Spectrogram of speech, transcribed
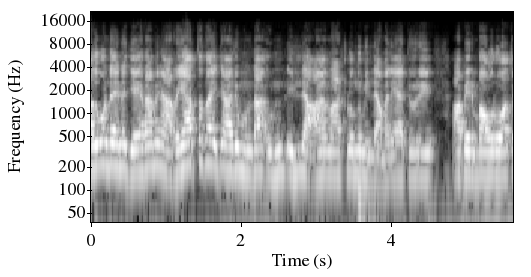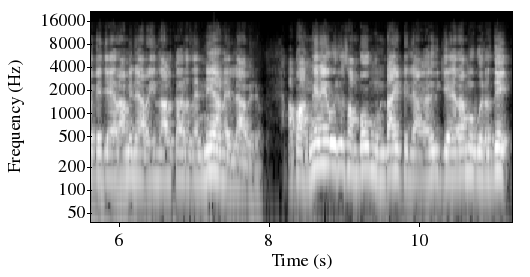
അതുകൊണ്ട് തന്നെ ജയറാമിനെ അറിയാത്തതായിട്ട് ആരും ഉണ്ടാ ഇല്ല. ആ നാട്ടിലൊന്നുമില്ല. മലയാറ്റൂർ ആ പെരുമ്പാവൂർ ഭാഗത്തൊക്കെ ജയറാമിനെ അറിയുന്ന ആൾക്കാർ തന്നെയാണ് എല്ലാവരും. അപ്പോൾ അങ്ങനെ ഒരു സംഭവം ഉണ്ടായിട്ടില്ല. ജയറാം വെറുതെ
